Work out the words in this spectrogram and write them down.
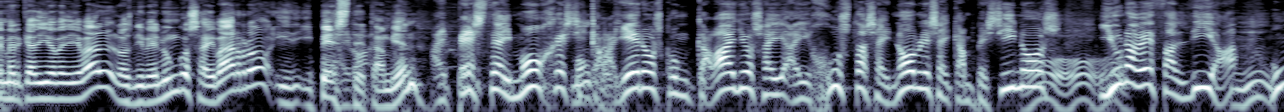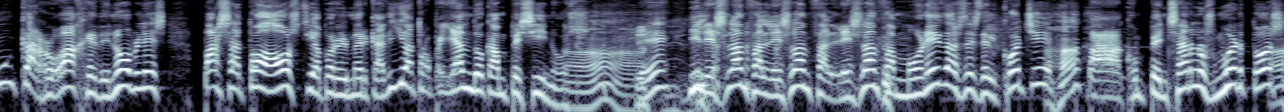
bueno, mercadillo medieval, los nivelungos hay barro y, y peste también. Hay peste, hay monjes, y Monjes. caballeros con caballos, hay, hay justas, hay nobles, hay campesinos. Oh, oh, oh. Y una vez al día, Mm. un carruaje de nobles pasa toda hostia por el mercadillo atropellando campesinos. Ah. ¿eh? Y les lanzan, les lanzan, les lanzan monedas desde el coche Ajá. para compensar los muertos.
